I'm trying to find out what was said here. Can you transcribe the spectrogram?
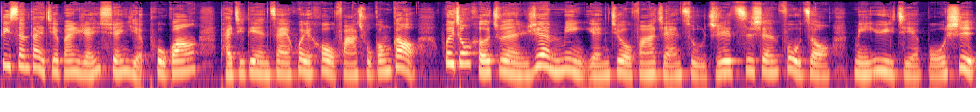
第三代接班人选也曝光。台积电在会后发出公告，会中核准任命研究发展组织资深副总米玉杰博士，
